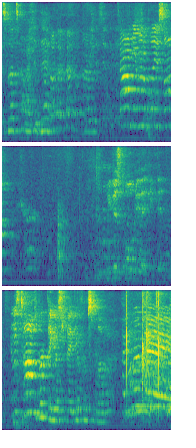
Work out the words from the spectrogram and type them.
right, so that's how I did that. Um, Tom, you want to play a song? Sure. He just told me that he didn't. It was Tom's birthday yesterday. Give him some love. Happy birthday!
